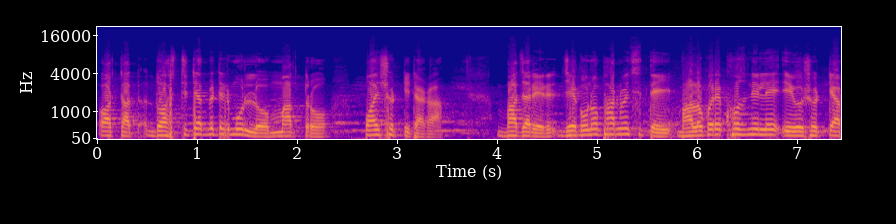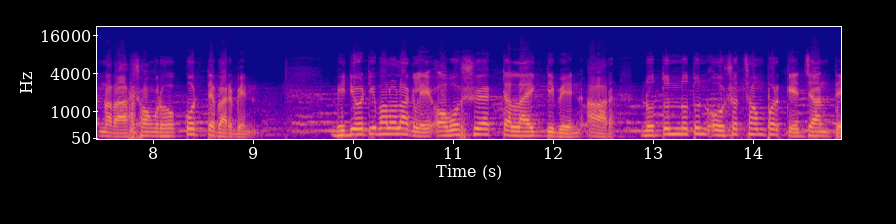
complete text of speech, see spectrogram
অর্থাৎ দশটি ট্যাবলেটের মূল্য মাত্র পঁয়ষট্টি টাকা। বাজারের যে কোনো ফার্মেসিতেই ভালো করে খোঁজ নিলে এই ওষুধটি আপনারা সংগ্রহ করতে পারবেন। ভিডিওটি ভালো লাগলে অবশ্যই একটা লাইক দিবেন আর নতুন নতুন ঔষধ সম্পর্কে জানতে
